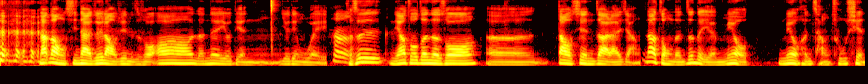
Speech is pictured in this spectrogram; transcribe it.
那那种心态就让我觉得说，哦，人类有点有点伪。可是你要说真的说，呃，到现在来讲，那种人真的也没有。没有很常出现，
